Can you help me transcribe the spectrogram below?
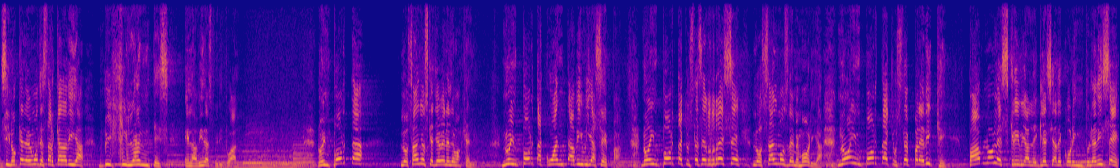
sino que debemos de estar cada día vigilantes en la vida espiritual. No importa los años que lleven el Evangelio. No importa cuánta Biblia sepa. No importa que usted se rece los salmos de memoria. No importa que usted predique. Pablo le escribe a la iglesia de Corinto y le dice,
